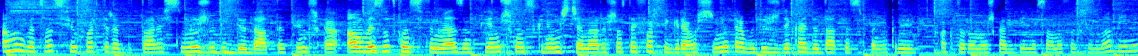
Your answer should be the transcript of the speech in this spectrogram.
Am învățat să fiu foarte răbdătoare și să nu judec deodată, pentru că am văzut cum se filmează în film și cum se scrie un scenariu și asta e foarte greu și nu trebuie de judecat deodată să până când actorul nu a jucat bine sau nu a fost filmat bine.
